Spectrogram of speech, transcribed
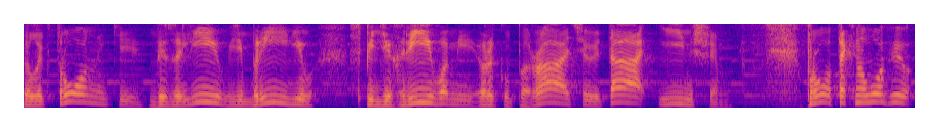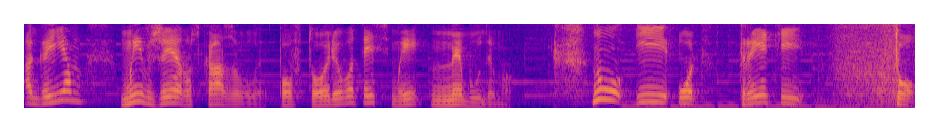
електроніки, дизелів, гібридів, з підігрівами, рекуперацією та іншим. Про технологію АГМ ми вже розказували. Повторюватись ми не будемо. Ну і от третій топ.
